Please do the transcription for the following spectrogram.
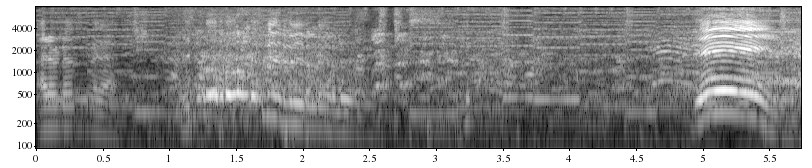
I don't know that. Yay!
